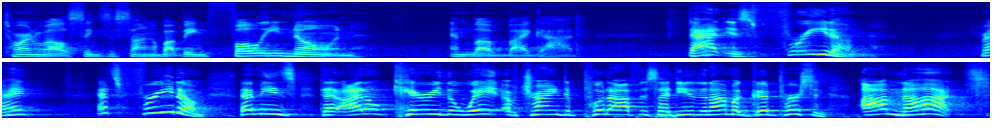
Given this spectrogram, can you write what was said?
Tauren Wells sings a song about being fully known and loved by God. That is freedom right? That's freedom. That means that I don't carry the weight of trying to put off this idea that I'm a good person. I'm not.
